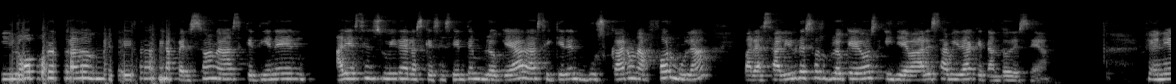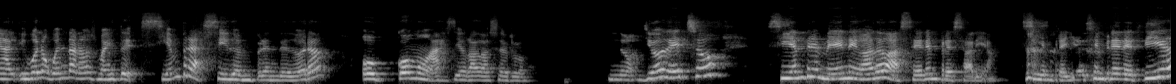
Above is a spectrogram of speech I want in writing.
Y luego, por otro lado, me también a personas que tienen áreas en su vida en las que se sienten bloqueadas y quieren buscar una fórmula para salir de esos bloqueos y llevar esa vida que tanto desean. Genial. Y bueno, cuéntanos, Maite, ¿siempre has sido emprendedora o cómo has llegado a serlo? No, yo de hecho siempre me he negado a ser empresaria. Siempre. Yo siempre decía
